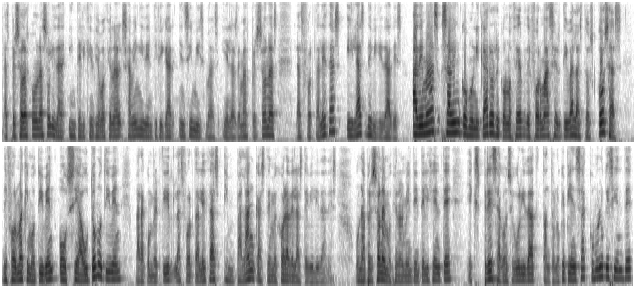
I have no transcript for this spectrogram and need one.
Las personas con una sólida inteligencia emocional saben identificar en sí mismas y en las demás personas las fortalezas y las debilidades. Además, saben comunicar o reconocer de forma asertiva las dos cosas de forma que motiven o se automotiven para convertir las fortalezas en palancas de mejora de las debilidades. Una persona emocionalmente inteligente expresa con seguridad tanto lo que piensa como lo que siente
